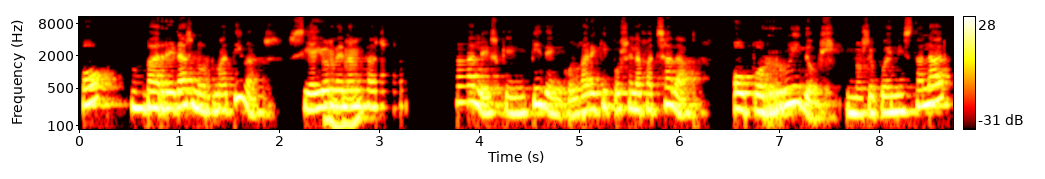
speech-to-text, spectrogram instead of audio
o barreras normativas. Si hay ordenanzas que impiden colgar equipos en la fachada o por ruidos no se pueden instalar,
